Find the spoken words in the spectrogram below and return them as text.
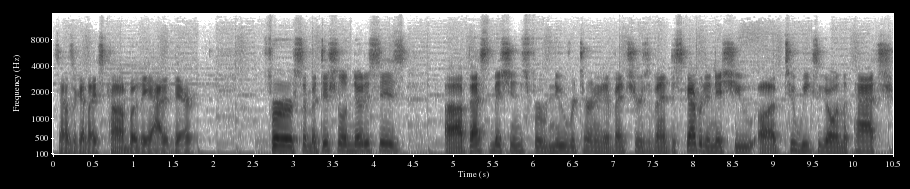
Sounds like a nice combo they added there. For some additional notices, uh, best missions for new Return and Adventures event discovered an issue uh, two weeks ago in the patch.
